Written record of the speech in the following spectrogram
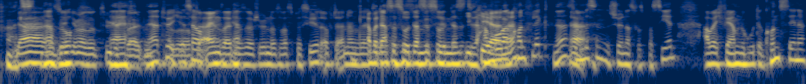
ja, das so. immer so zwiegespalten. Ja, ja, natürlich also ist auf ja der einen Seite ja. ist ja schön, dass was passiert, auf der anderen Seite. Aber das ist so, das ist so, das ist dieser Hamburger ne? Konflikt, ne? So ja. ein bisschen schön, dass was passiert. Aber ich, wir haben eine gute Kunstszene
